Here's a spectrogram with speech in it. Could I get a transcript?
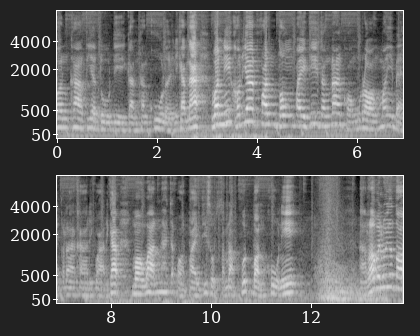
ค่อนข้างที่จะดูดีกันทั้งคู่เลยนะครับนะ วันนี้ขออนุญาตฟันธงไปที่ทางด้านของรองไม่แบกราคาดีกว่านะครับมองว่าน่าจะปลอดภัยที่สุดสำหรับฟุตบอลคู่นี้เราไปลุยกันต่อ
